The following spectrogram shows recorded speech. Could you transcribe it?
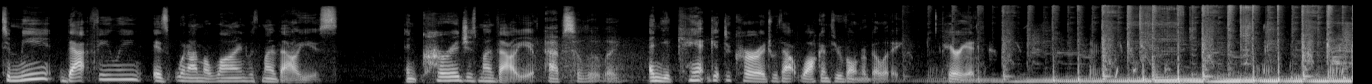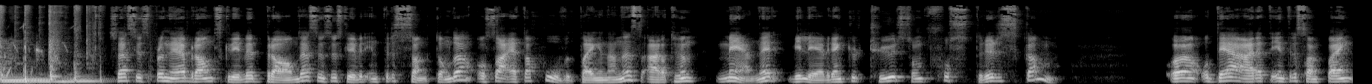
To me, that feeling is when I'm aligned with my values. And courage is my value. Absolutely. And you can't get to courage without walking through vulnerability. Period. Så jeg syns Brené Brown skriver bra om det, jeg syns hun skriver interessant om det. Og så er et av hovedpoengene hennes er at hun mener vi lever i en kultur som fostrer skam. Og det er et interessant poeng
